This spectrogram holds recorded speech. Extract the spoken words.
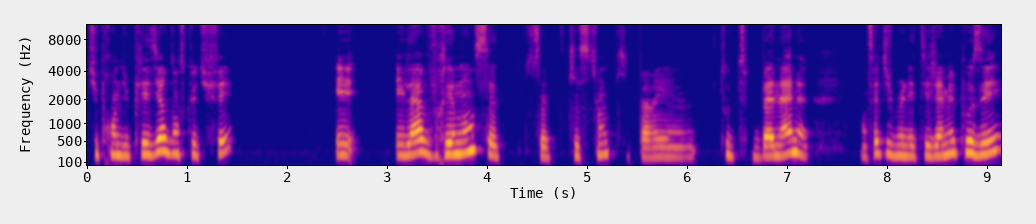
tu prends du plaisir dans ce que tu fais? Et, et là, vraiment, cette, cette question qui paraît toute banale, en fait, je me l'étais jamais posée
